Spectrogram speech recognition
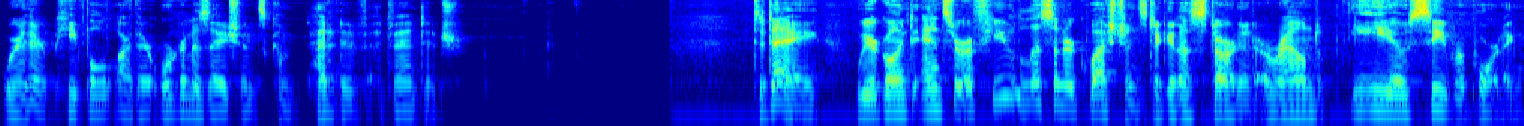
where their people are their organization's competitive advantage. Today, we are going to answer a few listener questions to get us started around EEOC reporting.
